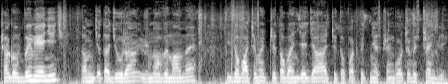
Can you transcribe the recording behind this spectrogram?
Trzeba go wymienić, tam gdzie ta dziura, już nowy mamy i zobaczymy czy to będzie działać, czy to faktycznie sprzęgło, czy wysprzęglik.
